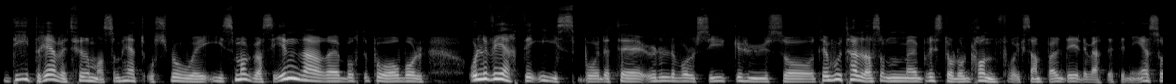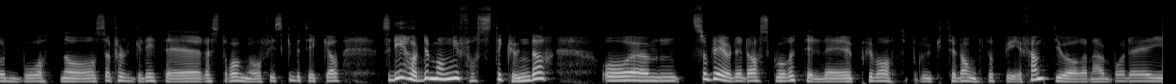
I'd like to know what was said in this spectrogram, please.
De drev et firma som het Oslo Ismagasin der eh, borte på Årvoll, og leverte is både til Ullevål sykehus og til hoteller som eh, Bristol og Grand eksempel. De leverte til Nesoddbåten og selvfølgelig til restauranter og fiskebutikker. Så de hadde mange faste kunder. Og um, så ble jo det da skåret til eh, privat bruk til langt opp i 50-årene, både i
